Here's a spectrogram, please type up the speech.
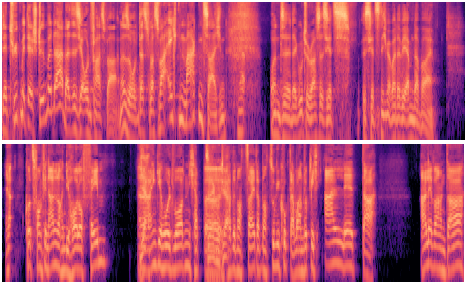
der Typ mit der Stimme da, das ist ja unfassbar. Ne, so, das, was war echt ein Markenzeichen. Ja. Und äh, der gute Russ ist jetzt, ist jetzt nicht mehr bei der WM dabei. Ja, kurz vorm Finale noch in die Hall of Fame äh, ja. reingeholt worden. Ich hab, äh, ja. hatte noch Zeit, habe noch zugeguckt, da waren wirklich alle da. Alle waren da,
